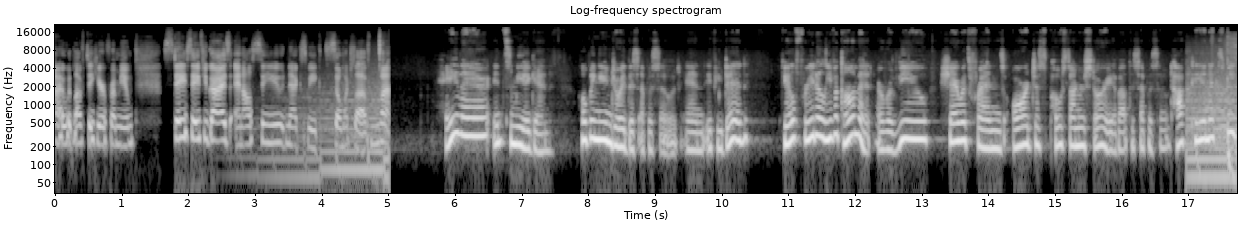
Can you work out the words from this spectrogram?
I would love to hear from you. Stay safe, you guys, and I'll see you next week. So much love. Hey there, it's me again. Hoping you enjoyed this episode, and if you did, feel free to leave a comment, a review, share with friends, or just post on your story about this episode. Talk to you next week.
